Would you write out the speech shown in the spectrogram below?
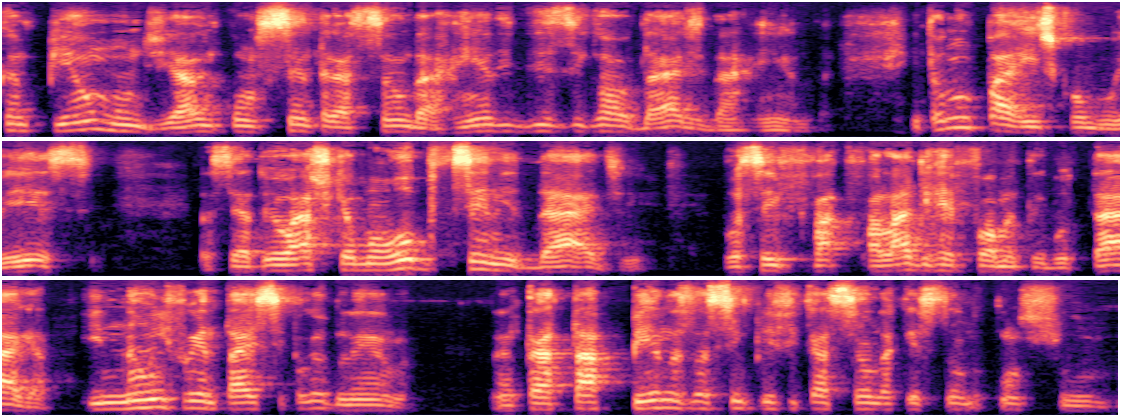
campeão mundial em concentração da renda e desigualdade da renda. Então, num país como esse, tá certo? eu acho que é uma obscenidade você falar de reforma tributária e não enfrentar esse problema. Né? Tratar apenas da simplificação da questão do consumo.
